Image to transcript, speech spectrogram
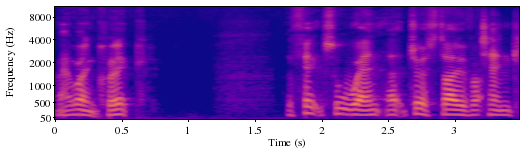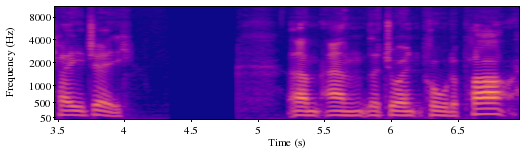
that went quick. The Fix ALL went at just over 10 kg um, and the joint pulled apart.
